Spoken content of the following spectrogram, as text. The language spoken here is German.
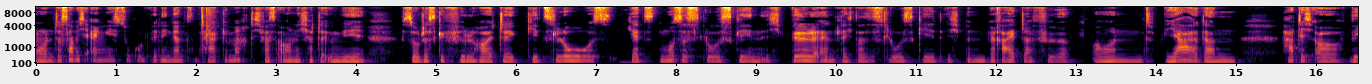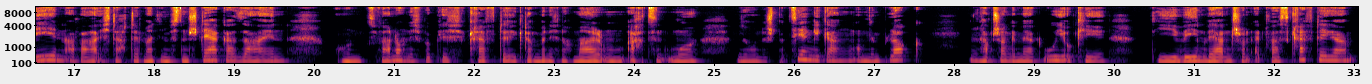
Und das habe ich eigentlich so gut wie den ganzen Tag gemacht. Ich weiß auch nicht, ich hatte irgendwie so das Gefühl, heute geht's los, jetzt muss es losgehen, ich will endlich, dass es losgeht, ich bin bereit dafür. Und ja, dann hatte ich auch Wehen, aber ich dachte immer, die müssen stärker sein. Und sie waren noch nicht wirklich kräftig. Dann bin ich nochmal um 18 Uhr eine Runde spazieren gegangen um den Block und habe schon gemerkt, ui, okay, die Wehen werden schon etwas kräftiger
